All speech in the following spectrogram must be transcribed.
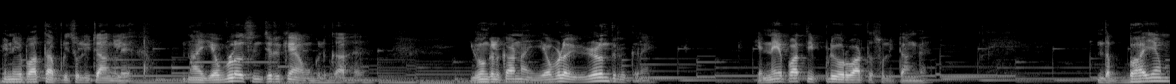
என்னைய பார்த்து அப்படி சொல்லிட்டாங்களே நான் எவ்வளோ செஞ்சுருக்கேன் அவங்களுக்காக? இவங்களுக்காக நான் எவ்வளோ இழந்திருக்கிறேன்? என்னைய பார்த்து இப்படி ஒரு வார்த்தை சொல்லிட்டாங்க. இந்த பயம்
